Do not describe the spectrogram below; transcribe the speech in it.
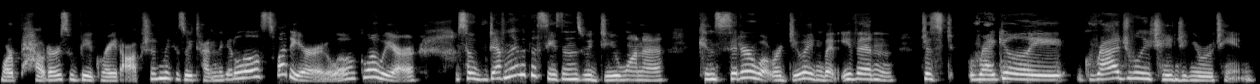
more powders would be a great option because we tend to get a little sweatier and a little glowier. So, definitely with the seasons, we do want to consider what we're doing, but even just regularly, gradually changing your routine.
